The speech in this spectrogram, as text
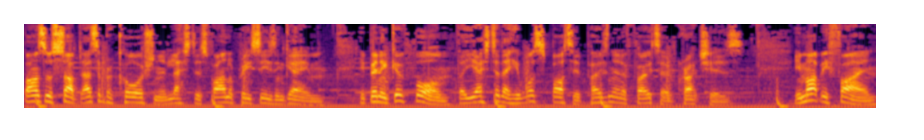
Barnes was subbed as a precaution in Leicester's final pre-season game. He'd been in good form, though yesterday he was spotted posing in a photo of crutches. He might be fine,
